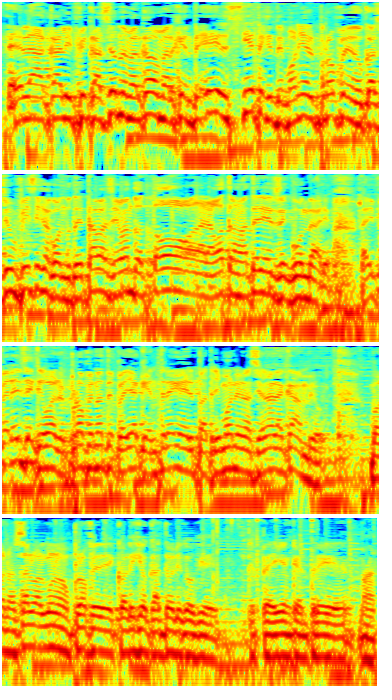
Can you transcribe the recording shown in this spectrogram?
En la calificación de mercado emergente es el 7 que te ponía el profe de educación física cuando te estabas llevando toda la otra materia del secundario. La diferencia es que, bueno, el profe no te pedía que entregues el patrimonio nacional a cambio. Bueno, salvo algunos profes de colegio católico que te pedían que entregues. Bueno,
